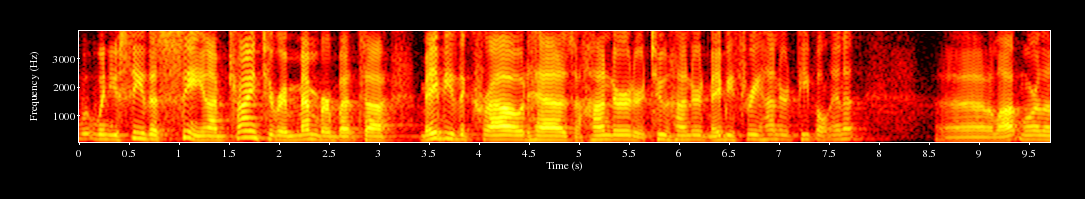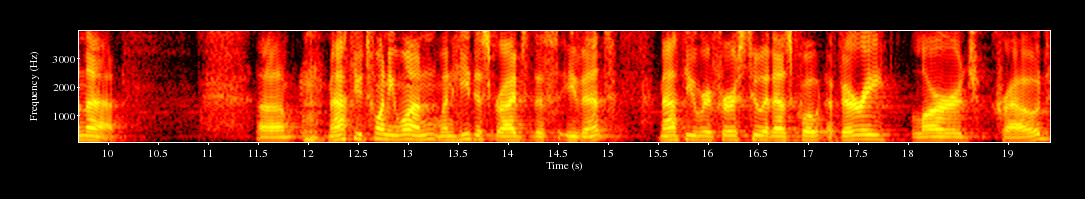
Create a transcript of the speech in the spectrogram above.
when you see this scene, I'm trying to remember, but uh, maybe the crowd has 100 or 200, maybe 300 people in it. Uh, a lot more than that. Um, Matthew 21, when he describes this event, Matthew refers to it as, quote, a very large crowd.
